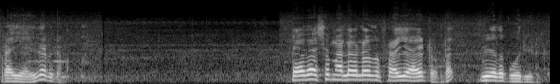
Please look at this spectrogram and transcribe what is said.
ഫ്രൈ ചെയ്തെടുക്കണം. ഏകദേശം നല്ലപോലെ ഒന്ന് ഫ്രൈ ആയിട്ടുണ്ട്. ഇനി അത് കോരിയെടുക്കും.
